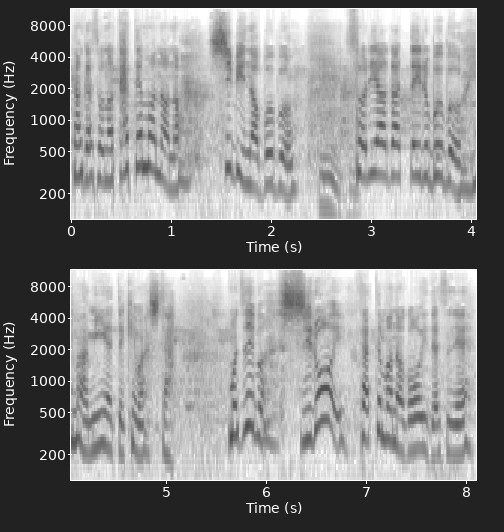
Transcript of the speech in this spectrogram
なんかその建物のシビの部分、反り上がっている部分、今見えてきました。もうずいぶん白い建物が多いですね。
